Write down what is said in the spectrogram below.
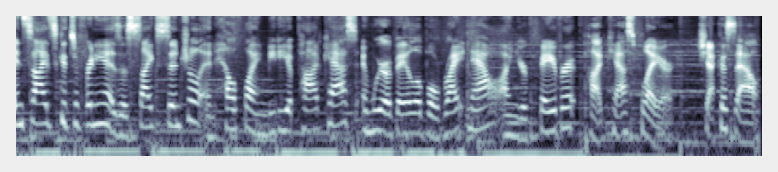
Inside Schizophrenia is a Psych Central and Healthline Media podcast, and we're available right now on your favorite podcast player. Check us out.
